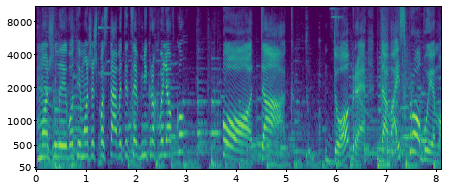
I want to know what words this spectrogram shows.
можливо, ти можеш поставити це в мікрохвильовку? О, так. Добре, давай спробуємо.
